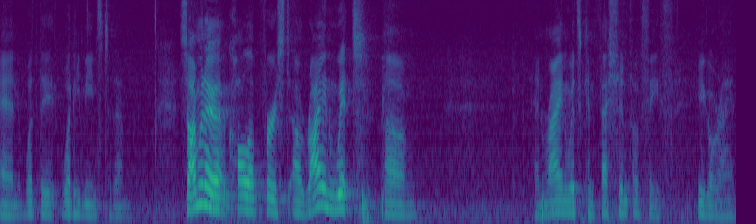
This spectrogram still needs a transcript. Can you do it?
and what, they, what he means to them. So I'm going to call up first uh, Ryan Witt um, and Ryan Witt's Confession of Faith. Here you go, Ryan.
